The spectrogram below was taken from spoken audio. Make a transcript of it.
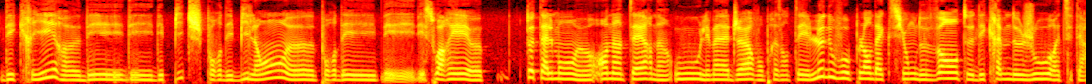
d'écrire des, des, des pitchs pour des bilans, pour des, des, des soirées totalement euh, en interne où les managers vont présenter le nouveau plan d'action de vente des crèmes de jour, etc.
